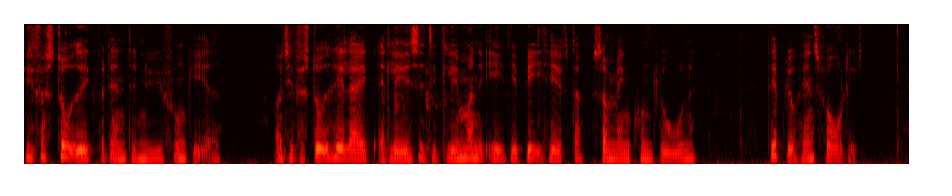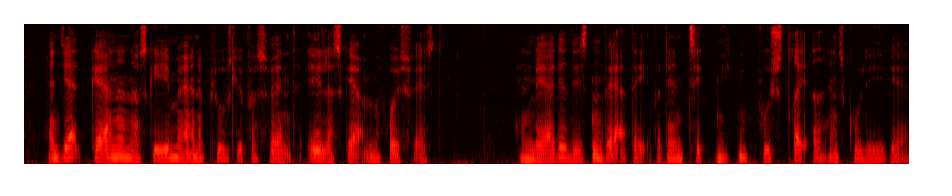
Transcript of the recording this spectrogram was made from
De forstod ikke, hvordan det nye fungerede, og de forstod heller ikke at læse de glimrende EDB-hæfter, som man kunne låne – det blev hans fordel. Han hjalp gerne, når skemaerne pludselig forsvandt, eller skærmen frøs fast. Han mærkede næsten hver dag, hvordan teknikken frustrerede hans kollegaer.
